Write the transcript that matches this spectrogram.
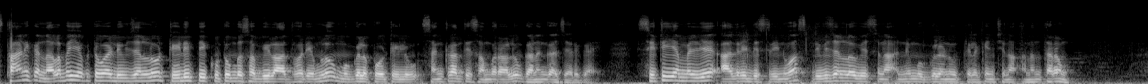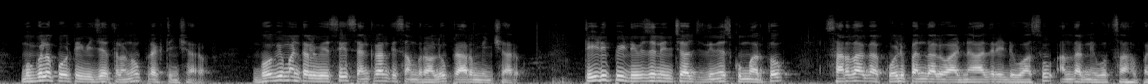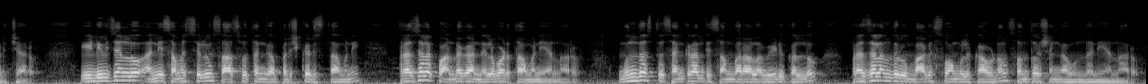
స్థానిక నలభై ఒకటవ డివిజన్లో టీడీపీ కుటుంబ సభ్యుల ఆధ్వర్యంలో ముగ్గుల పోటీలు సంక్రాంతి సంబరాలు ఘనంగా జరిగాయి. సిటీ ఎమ్మెల్యే ఆదిరెడ్డి శ్రీనివాస్ డివిజన్లో వేసిన అన్ని ముగ్గులను తిలకించిన అనంతరం ముగ్గుల పోటీ విజేతలను ప్రకటించారు. భోగి మంటలు వేసి సంక్రాంతి సంబరాలు ప్రారంభించారు. టీడీపీ డివిజన్ ఇన్ఛార్జ్ దినేష్ కుమార్తో సరదాగా కోడి పందాలు ఆడిన ఆదిరెడ్డి వాసు అందరినీ ఉత్సాహపరిచారు. ఈ డివిజన్లో అన్ని సమస్యలు శాశ్వతంగా పరిష్కరిస్తామని ప్రజలకు అండగా నిలబడతామని అన్నారు. ముందస్తు సంక్రాంతి సంబరాల వేడుకల్లో ప్రజలందరూ భాగస్వాములు కావడం సంతోషంగా ఉందని అన్నారు.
